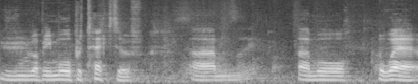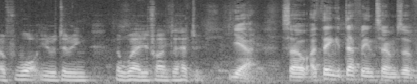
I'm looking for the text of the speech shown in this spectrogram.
you are being more protective, um, uh, more aware of what you're doing and where you're trying to head to. Yeah. So I think definitely in terms of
